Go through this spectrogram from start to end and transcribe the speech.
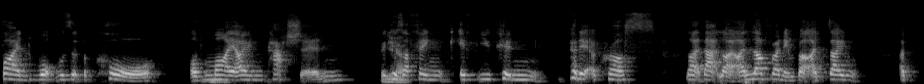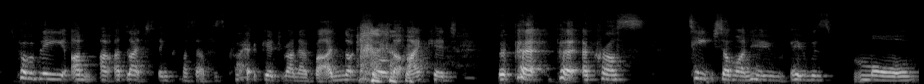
find what was at the core of mm. my own passion because yeah. i think if you can put it across like that like i love running but i don't I probably I'm, i'd like to think of myself as quite a good runner but i'm not sure that i could but put put across teach someone who who was more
